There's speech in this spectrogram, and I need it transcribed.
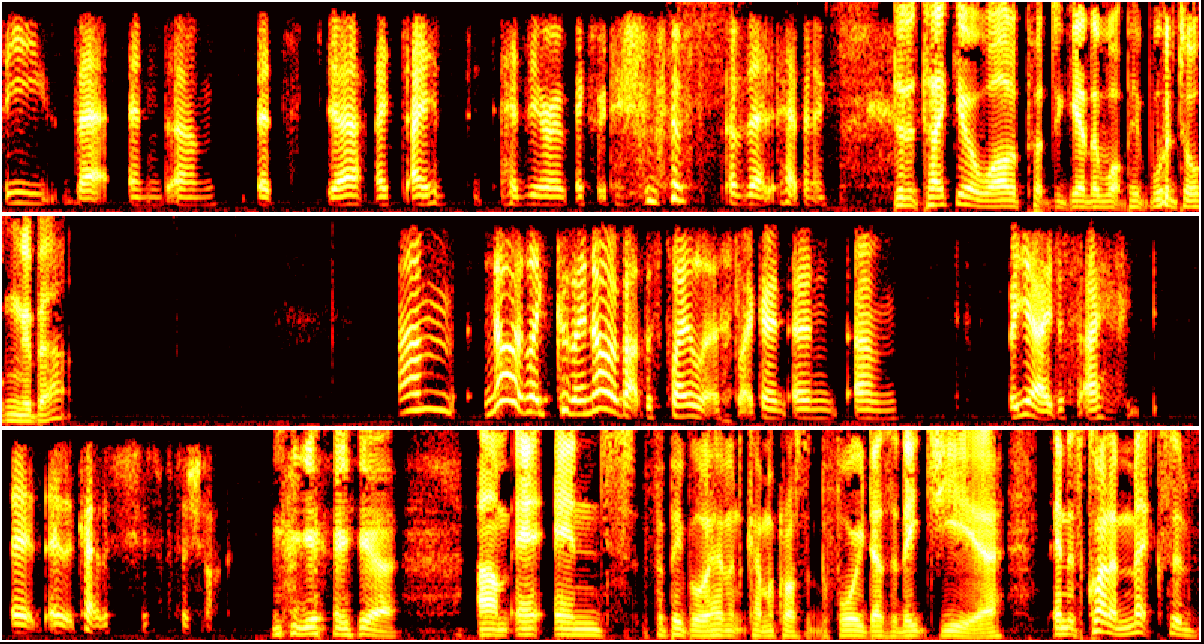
see that, and um it's yeah. I I had zero expectations of, of that happening. Did it take you a while to put together what people were talking about? Um, no, like because I know about this playlist, like, and, and um, but yeah, I just I it, it kind of was just a shock. yeah, yeah. Um, and, and for people who haven't come across it before, he does it each year, and it's quite a mix of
